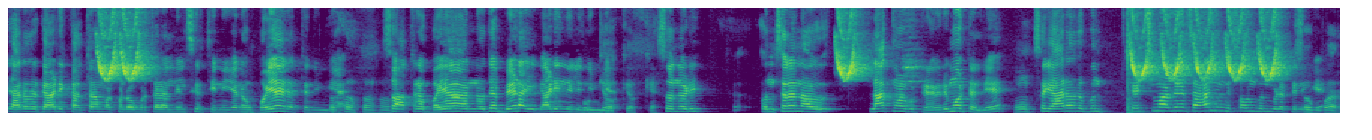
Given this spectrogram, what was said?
ಯಾರಾದ್ರೂ ಗಾಡಿ ಕಳ್ತನ ಮಾಡ್ಕೊಂಡು ಹೋಗ್ಬಿಡ್ತಾರೆ ಅಲ್ಲಿ ನಿಲ್ಸಿರ್ತೀನಿ. ಏನೋ ಭಯ ಇರುತ್ತೆ ನಿಮ್ಗೆ. ಸೊ ಆತರ ಭಯ ಅನ್ನೋದೇ ಬೇಡ ಈ ಗಾಡಿನಲ್ಲಿ ನಿಮ್ಗೆ. ಸೊ ನೋಡಿ ಒಂದ್ಸಲ ನಾವು ಲಾಕ್ ಮಾಡ್ಬಿಟ್ರೆ ರಿಮೋಟ್ ಅಲ್ಲಿ ಸೊ ಯಾರಾದ್ರೂ ಬಂದು ಟಚ್ ಮಾಡಿದ್ರೆ ಸಹ ನಿಮ್ಗೆ ಸೌಂಡ್ ಬಂದ್ಬಿಡುತ್ತೆ ಸೂಪರ್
